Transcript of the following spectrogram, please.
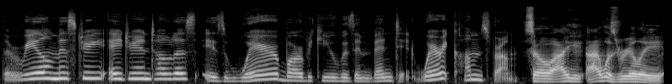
The real mystery, Adrian told us, is where barbecue was invented, where it comes from. So I, I was really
